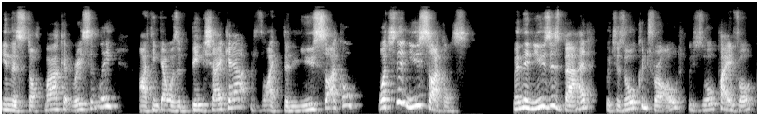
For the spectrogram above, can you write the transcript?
in the stock market recently. I think that was a big shakeout. It's like the news cycle. Watch the news cycles. When the news is bad, which is all controlled, which is all paid for,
